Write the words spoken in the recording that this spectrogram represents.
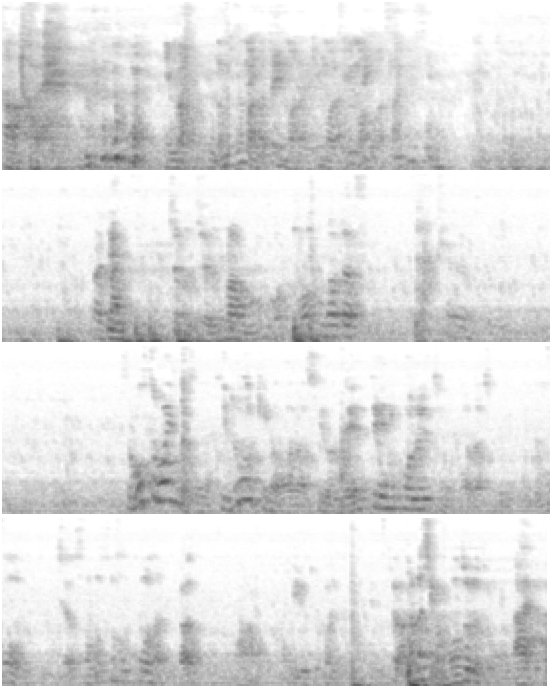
あ、はい。今、今、今、今、今、今まさにそう。あで、ちょっとじゃあ、まあ、また、そもそも今、その非同期の話を前提にコルーチの話をするけども、じゃあそもそもこうなのかっていうところについて、ちょっと話が戻ると思うんですけど、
